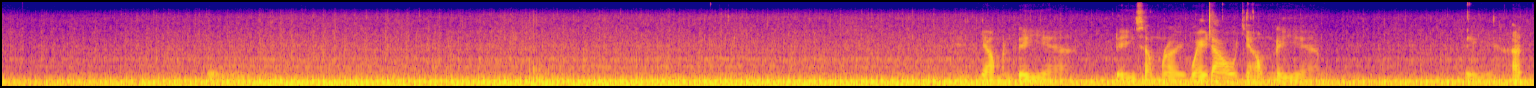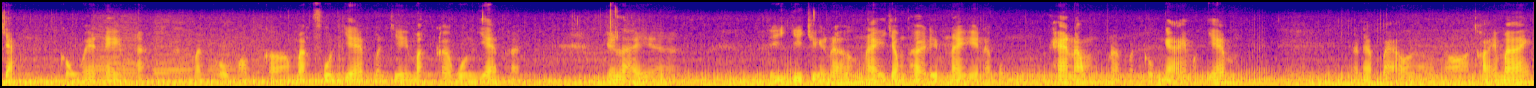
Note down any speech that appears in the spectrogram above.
Do mình đi à, đi xong rồi quay đầu chứ không đi à, đi hết chặn cùng với anh em ha. Mình cũng không có mặc full giáp, mình chỉ mặc à, quần giáp thôi. Với lại đi di chuyển ra hướng này trong thời điểm này thì nó cũng khá nóng nên mình cũng ngại mặc giáp để đảm bảo nó thoải mái.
